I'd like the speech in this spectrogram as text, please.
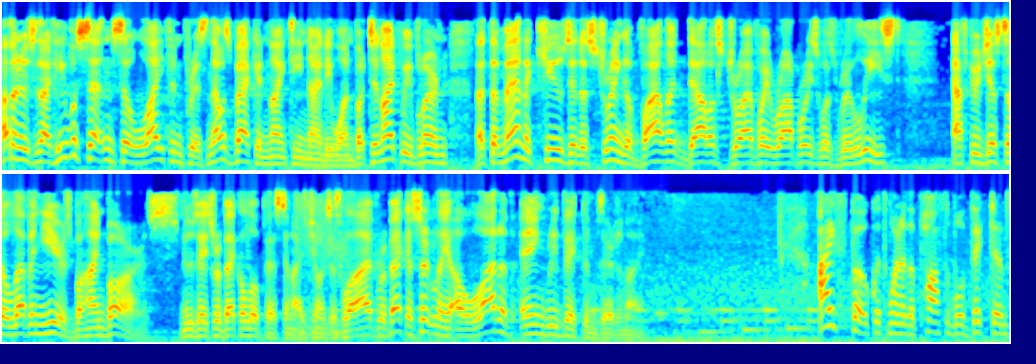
Other news tonight, he was sentenced to life in prison. That was back in 1991. But tonight we've learned that the man accused in a string of violent Dallas driveway robberies was released after just 11 years behind bars. News 8's Rebecca Lopez tonight joins us live. Rebecca, certainly a lot of angry victims there tonight. I spoke with one of the possible victims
